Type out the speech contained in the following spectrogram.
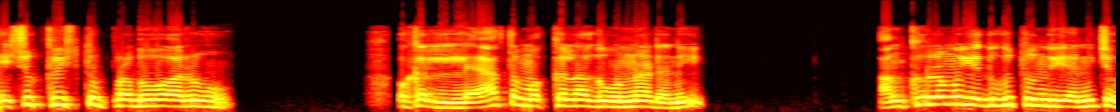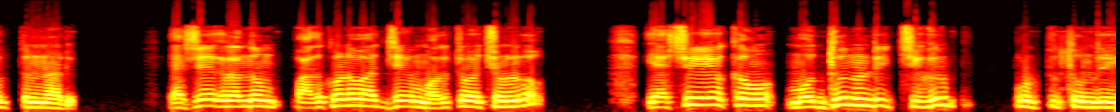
యేసుక్రీస్తు ప్రభువారు ఒక లేత మొక్కలాగా ఉన్నాడని అంకురము ఎదుగుతుంది అని చెప్తున్నాడు. యశయ గ్రంథం పదకొండవ అధ్యాయం మొదటి వచనంలో యశ యొక్క మొద్దు నుండి చిగురు పుట్టుతుంది.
